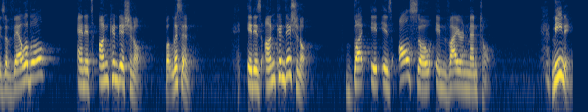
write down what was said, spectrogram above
is available and it's unconditional. But listen, it is unconditional but it is also environmental. Meaning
